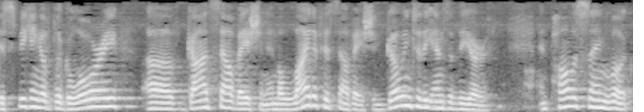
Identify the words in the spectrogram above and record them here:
is speaking of the glory of God's salvation and the light of his salvation going to the ends of the earth. And Paul is saying, look,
